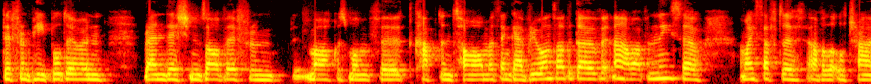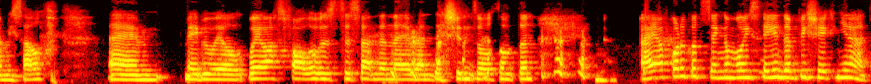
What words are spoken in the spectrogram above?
different people doing renditions of it from Marcus Mumford, Captain Tom. I think everyone's had a go of it now, haven't they? So I might have to have a little try myself. Um, maybe we'll we'll ask followers to send in their renditions or something. Hey, I've got a good singing voice here, and don't be shaking your head.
